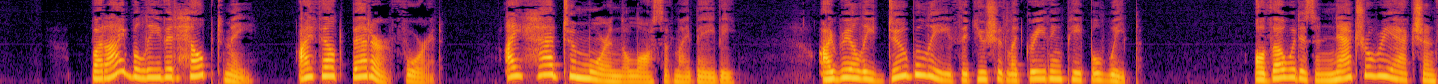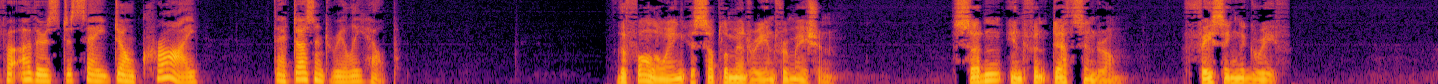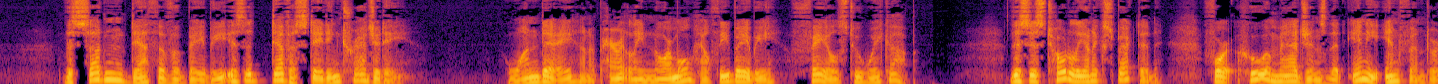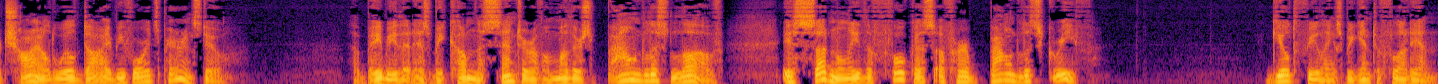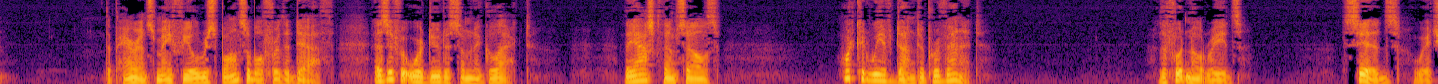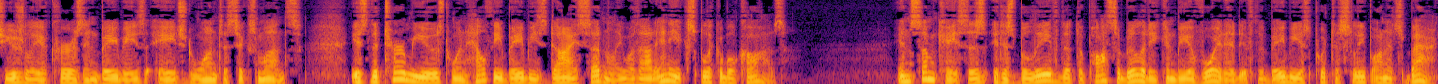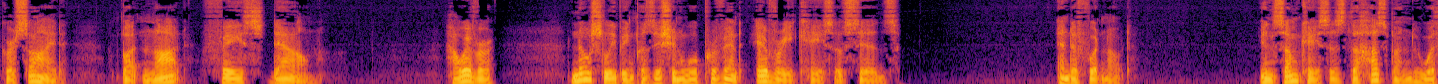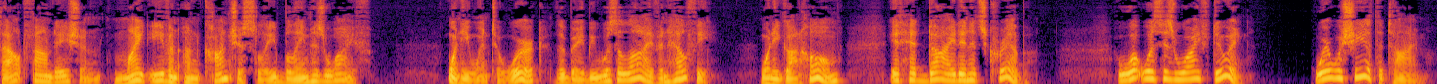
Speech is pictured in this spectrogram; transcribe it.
But I believe it helped me. I felt better for it. I had to mourn the loss of my baby. I really do believe that you should let grieving people weep. Although it is a natural reaction for others to say, don't cry, that doesn't really help. The following is supplementary information. Sudden infant death syndrome. Facing the grief. The sudden death of a baby is a devastating tragedy. One day, an apparently normal, healthy baby fails to wake up. This is totally unexpected, for who imagines that any infant or child will die before its parents do? A baby that has become the center of a mother's boundless love is suddenly the focus of her boundless grief. Guilt feelings begin to flood in. The parents may feel responsible for the death, as if it were due to some neglect. They ask themselves, What could we have done to prevent it? The footnote reads SIDS, which usually occurs in babies aged 1 to 6 months, is the term used when healthy babies die suddenly without any explicable cause. In some cases, it is believed that the possibility can be avoided if the baby is put to sleep on its back or side, but not face down. However, no sleeping position will prevent every case of SIDS. End of footnote. In some cases, the husband, without foundation, might even unconsciously blame his wife. When he went to work, the baby was alive and healthy. When he got home, it had died in its crib. What was his wife doing? Where was she at the time?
